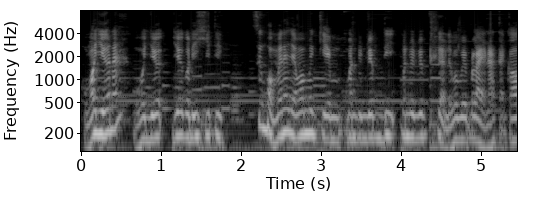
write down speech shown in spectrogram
ผมว่าเยอะนะผมว่าเยอะเยอะกว่าที่คิดอีกซึ่งผมไม่แน่ใจว่าเป็นเกมมันเป็นเว็บดีมันเป็นเว็บเถื่อนหรือว่าเว็บอะไรนะ แต่ก็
